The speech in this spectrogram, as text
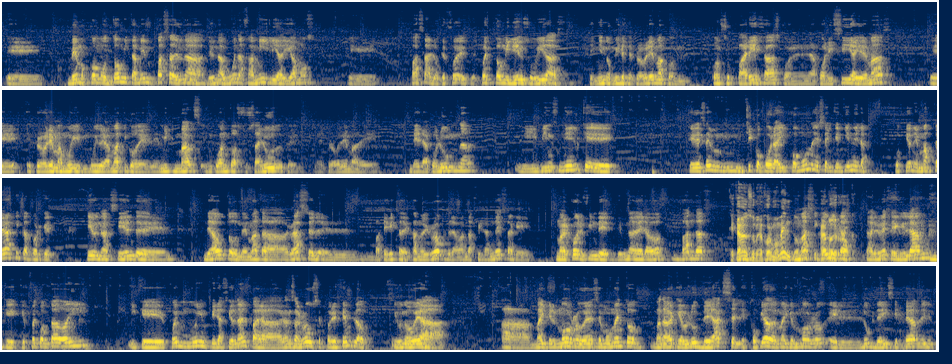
eh, vemos como Tommy también pasa de una, de una buena familia, digamos, eh, pasa a lo que fue después Tommy Lee en su vida, teniendo miles de problemas con, con sus parejas, con la policía y demás. Eh, el problema muy, muy dramático de, Mick Mars en cuanto a su salud, el, el problema de, de la columna. Y Vince Neil, que, que de ser un chico por ahí común, es el que tiene las cuestiones más trágicas porque tiene un accidente de, de auto donde mata a Russell, el baterista de Hanoi Rock, de la banda finlandesa, que marcó el fin de, de una de las dos bandas Que estaba en su mejor momento. más Rock. tal vez el glam, que, que fue cortado ahí y que fue muy inspiracional para Guns N' Roses, por ejemplo. Si uno ve a, a Michael Monroe en ese momento, van a ver que el look de Axel es copiado de Michael Monroe, el look de Izzy Stradlin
